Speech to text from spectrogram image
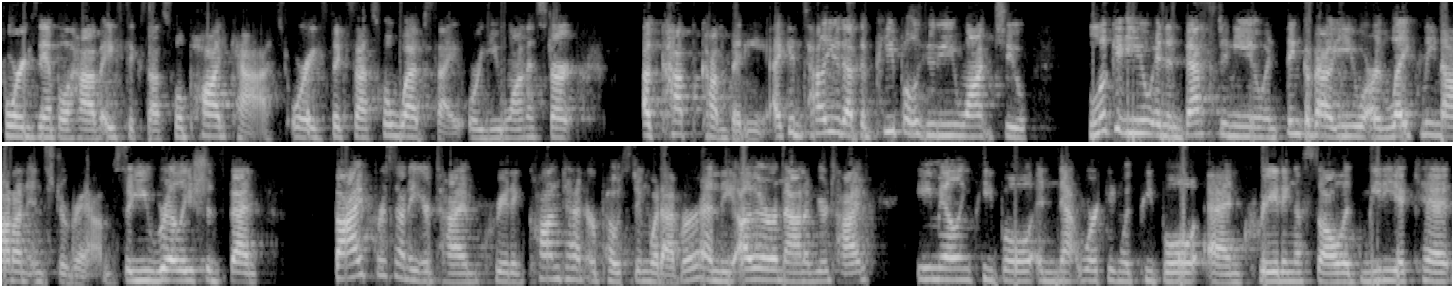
for example, have a successful podcast or a successful website, or you want to start a cup company, I can tell you that the people who you want to look at you and invest in you and think about you are likely not on Instagram. So you really should spend 5% of your time creating content or posting whatever, and the other amount of your time emailing people and networking with people and creating a solid media kit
